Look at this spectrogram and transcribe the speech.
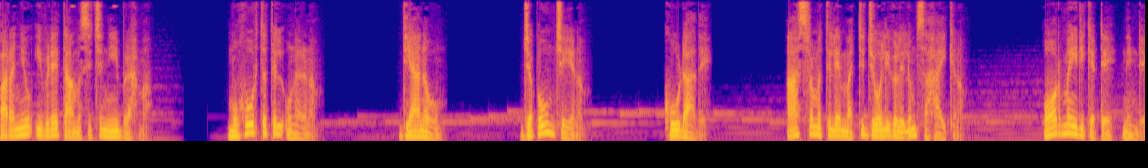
പറഞ്ഞു ഇവിടെ താമസിച്ച് നീ ബ്രഹ്മ. മുഹൂർത്തത്തിൽ ഉണരണം. ധ്യാനവും ജപവും ചെയ്യണം. കൂടാതെ ആശ്രമത്തിലെ മറ്റ് ജോലികളിലും സഹായിക്കണം. ഓർമ്മയിരിക്കട്ടെ നിന്റെ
